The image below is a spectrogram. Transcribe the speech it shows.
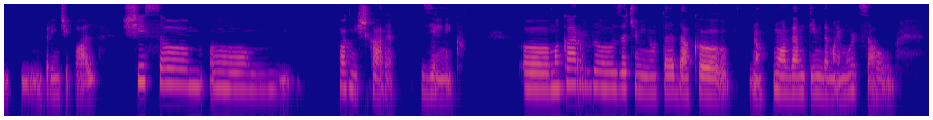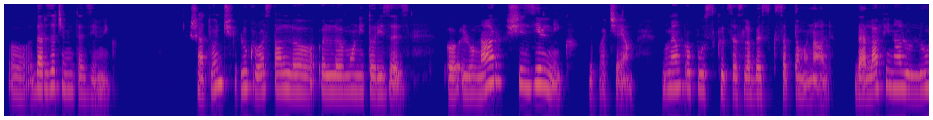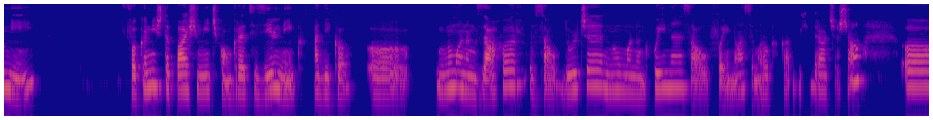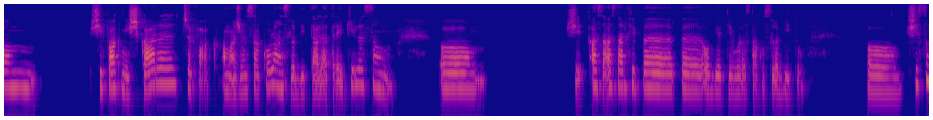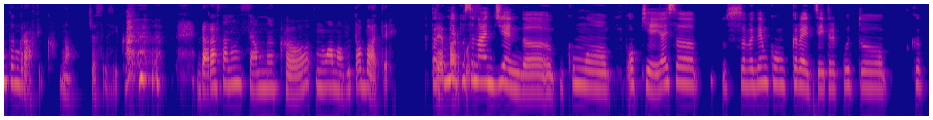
principal și să uh, fac mișcare zilnic. Uh, măcar 10 uh, minute dacă na, nu aveam timp de mai mult sau uh, dar 10 minute zilnic. Și atunci lucrul ăsta îl, îl monitorizez uh, lunar și zilnic după aceea. Nu mi-am propus cât să slăbesc săptămânal, dar la finalul lunii, făcând niște pași mici concreți zilnic, adică uh, nu mănânc zahăr sau dulce, nu mănânc pâine sau făinoase, mă rog, carbohidrați și așa, uh, și fac mișcare, ce fac? Am ajuns acolo, am slăbit alea 3 kg sau nu? Uh, și asta, asta ar fi pe, pe obiectivul ăsta cu slăbitul. Uh, și sunt în grafic. Nu, ce să zic. Dar asta nu înseamnă că nu am avut abateri. Dar cum ai pus în agenda? Cum, uh, ok, hai să, să vedem concret, ți-ai trecut uh, că tu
